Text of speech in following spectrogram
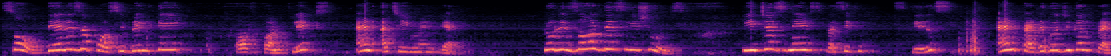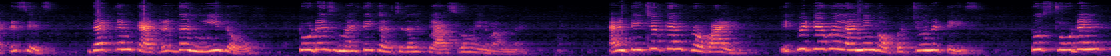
So, there is a possibility of conflicts and achievement gap. To resolve these issues, teachers need specific skills and pedagogical practices that can cater the need of today's multicultural classroom environment and teacher can provide equitable learning opportunities to students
